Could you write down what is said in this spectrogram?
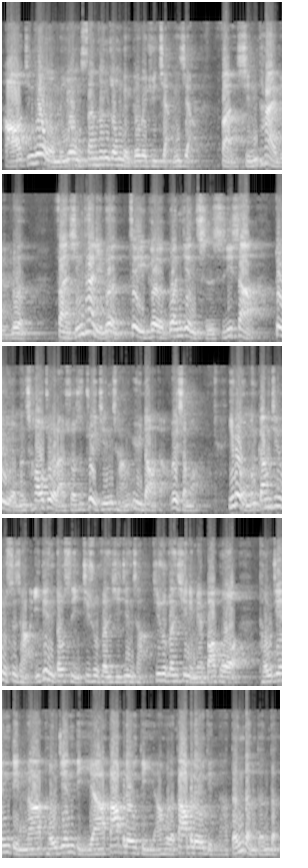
好，今天我们用三分钟给各位去讲一讲反形态理论。反形态理论这一个关键词，实际上对于我们操作来说是最经常遇到的。为什么？因为我们刚进入市场，一定都是以技术分析进场。技术分析里面包括头肩顶啊、头肩底呀、W 底啊或者 W 顶啊等等等等，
